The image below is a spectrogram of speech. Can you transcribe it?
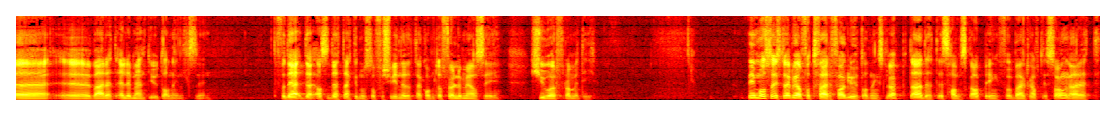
uh, uh, være et element i utdannelsen din. For det, det, altså, Dette er ikke noe som forsvinner, dette kommer til å følge med oss i 20 år fram i tid. Vi må også i større grad få tverrfaglig utdanningsløp. Der dette Samskaping for bærekraftig Sogn er et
